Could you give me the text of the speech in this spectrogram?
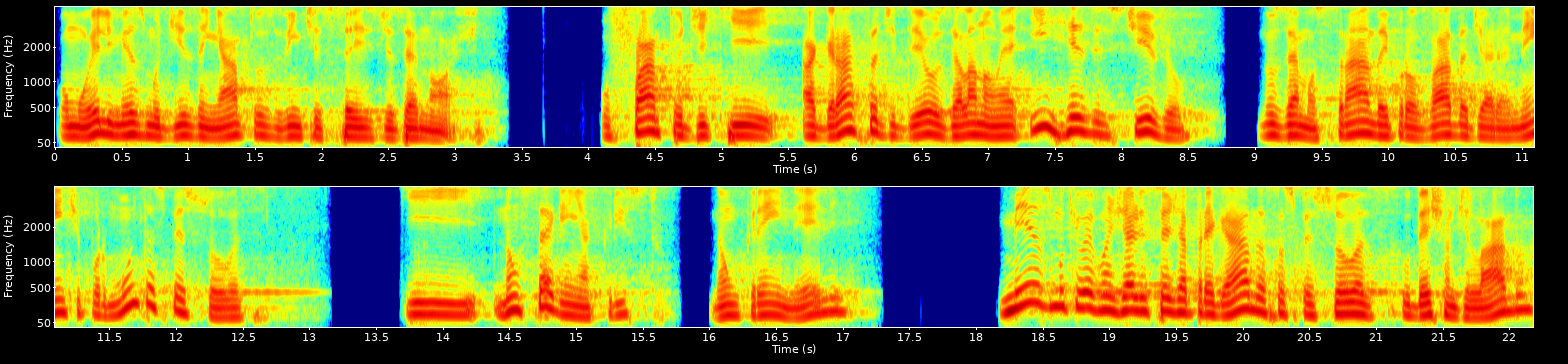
como ele mesmo diz em Atos 26, 19. O fato de que a graça de Deus, ela não é irresistível, nos é mostrada e provada diariamente por muitas pessoas que não seguem a Cristo, não creem nele. Mesmo que o evangelho seja pregado, essas pessoas o deixam de lado,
